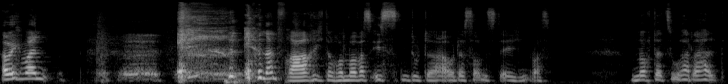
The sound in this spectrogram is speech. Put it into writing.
Aber ich meine, dann frage ich doch immer, was isst denn du da oder sonst irgendwas. Und noch dazu hat er halt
